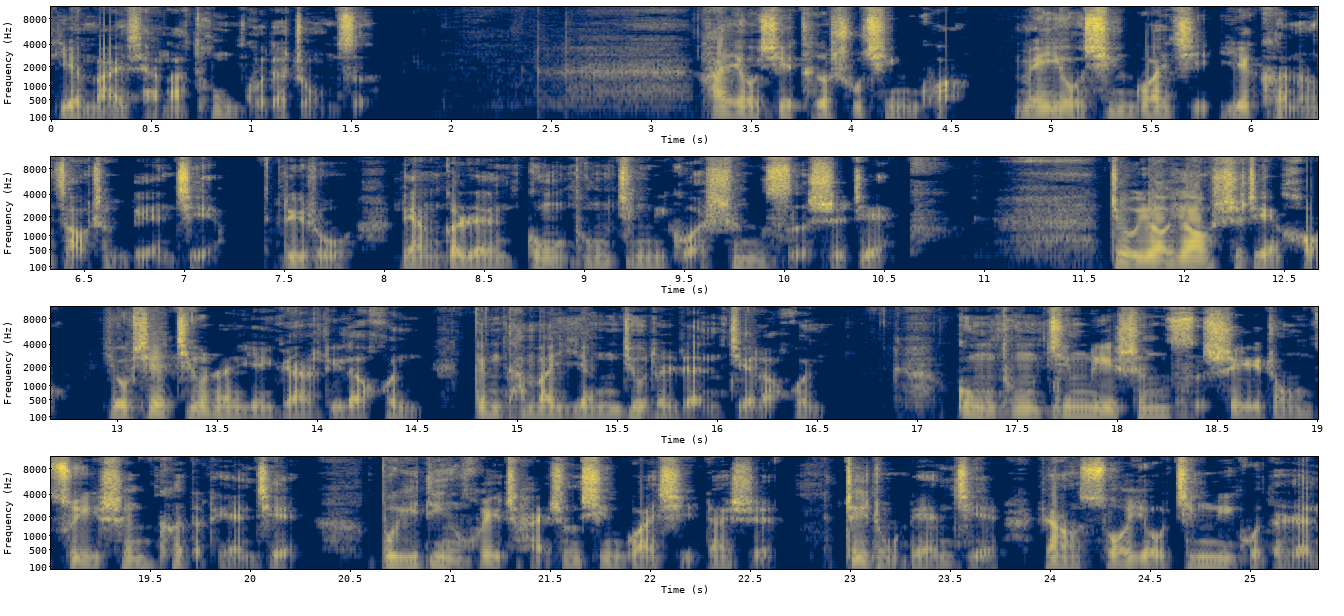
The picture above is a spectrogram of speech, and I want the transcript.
也埋下了痛苦的种子。还有些特殊情况，没有性关系也可能造成连结，例如两个人共同经历过生死事件。九幺幺事件后，有些救难人员离了婚，跟他们营救的人结了婚。共同经历生死是一种最深刻的连接，不一定会产生性关系，但是这种连接让所有经历过的人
